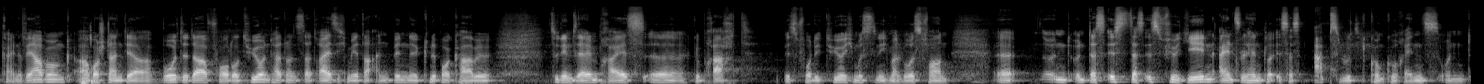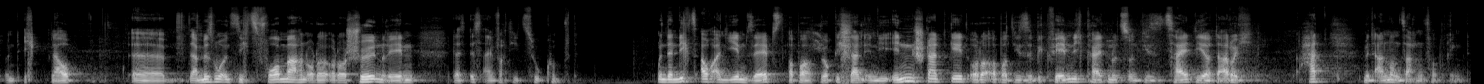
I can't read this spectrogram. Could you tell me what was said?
keine Werbung, aber stand der Bote da vor der Tür und hat uns da 30 Meter Anbinde, Knipperkabel zu demselben Preis äh, gebracht bis vor die Tür. Ich musste nicht mal losfahren. Äh, und, und das ist, das ist für jeden Einzelhändler ist das absolut die Konkurrenz. Und, und ich glaube, äh, da müssen wir uns nichts vormachen oder, oder schönreden. Das ist einfach die Zukunft. Und dann liegt es auch an jedem selbst, ob er wirklich dann in die Innenstadt geht oder ob er diese Bequemlichkeit nutzt und diese Zeit, die er dadurch hat, mit anderen Sachen verbringt.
